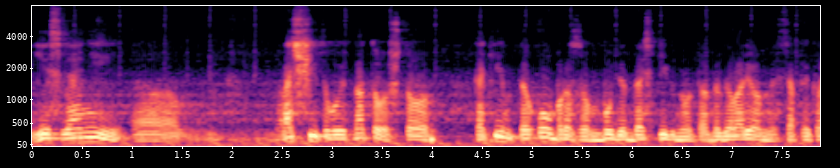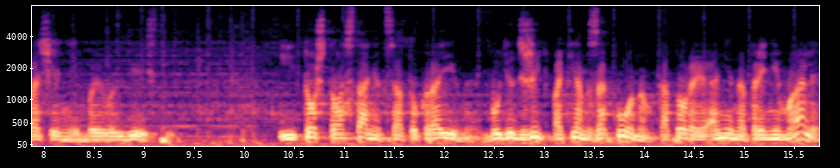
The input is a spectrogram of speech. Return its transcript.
если они э, рассчитывают на то, что каким-то образом будет достигнута договоренность о прекращении боевых действий, и то, что останется от Украины, будет жить по тем законам, которые они напринимали,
